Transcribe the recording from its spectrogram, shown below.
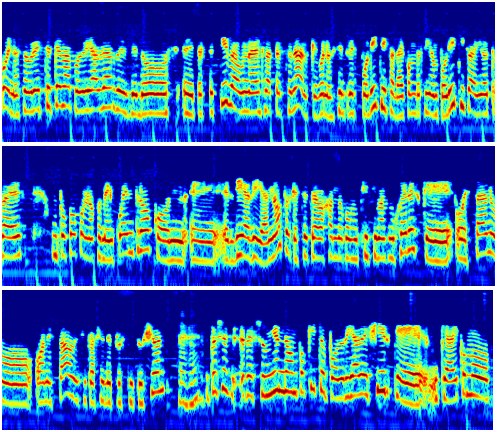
Bueno, sobre este tema podría hablar desde dos eh, perspectivas. Una es la personal, que bueno, siempre es política, la he convertido en política, y otra es un poco con lo que me encuentro con eh, el día a día, ¿no? Porque estoy trabajando con muchísimas mujeres que o están o, o han estado en situación de prostitución. Entonces, resumiendo un poquito, podría decir que, que hay como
